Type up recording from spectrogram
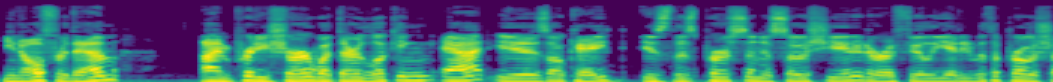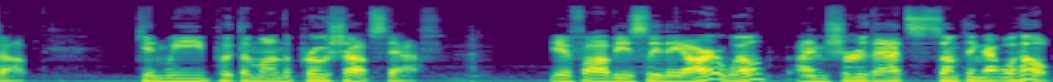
You know, for them, I'm pretty sure what they're looking at is okay, is this person associated or affiliated with a pro shop? Can we put them on the pro shop staff? If obviously they are, well, I'm sure that's something that will help.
